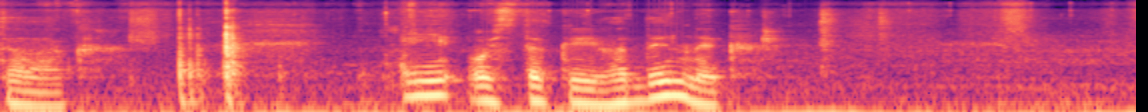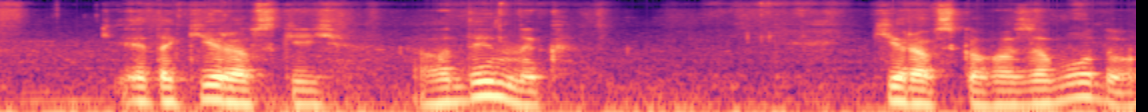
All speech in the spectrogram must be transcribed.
Так. І ось такий годинник. Це кіровський годинник кіровського заводу.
